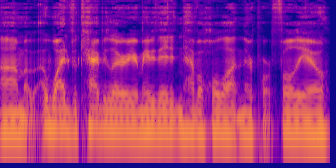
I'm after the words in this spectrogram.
um, a wide vocabulary, or maybe they didn't have a whole lot in their portfolio.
